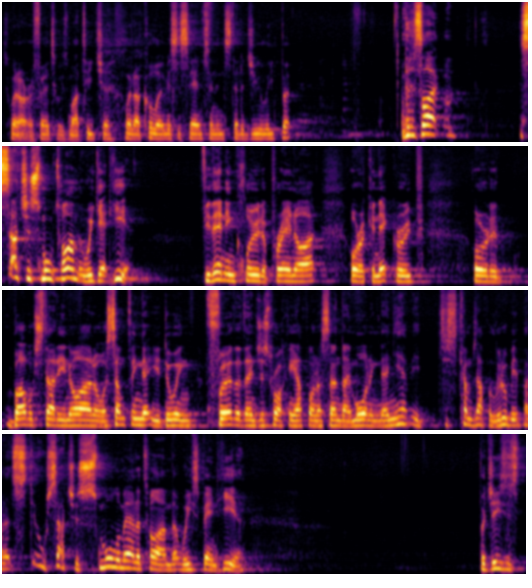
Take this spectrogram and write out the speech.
it's when I refer to as my teacher, when I call her Mrs. Sampson instead of Julie. But, but it's like, such a small time that we get here. If you then include a prayer night or a connect group or a Bible study night or something that you're doing further than just rocking up on a Sunday morning, then yeah, it just comes up a little bit, but it's still such a small amount of time that we spend here. But Jesus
